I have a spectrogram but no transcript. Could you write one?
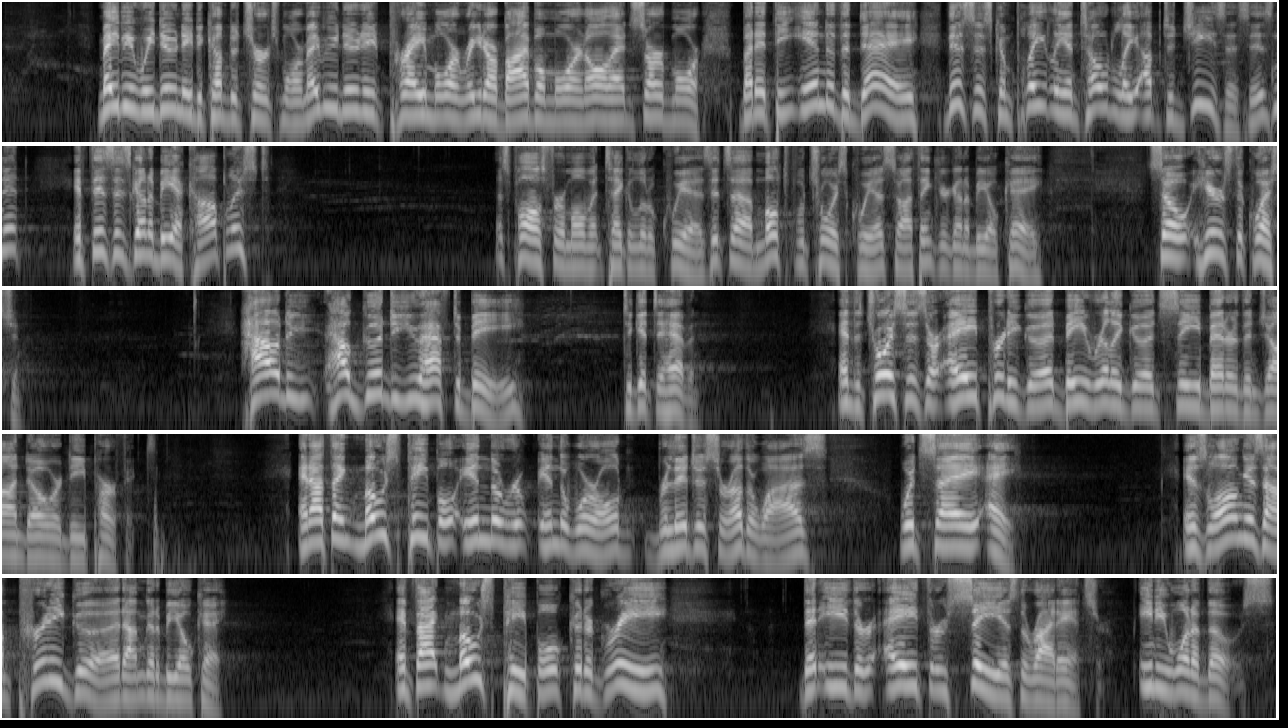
Maybe we do need to come to church more. Maybe we do need to pray more and read our Bible more and all that and serve more. But at the end of the day, this is completely and totally up to Jesus, isn't it? If this is going to be accomplished. Let's pause for a moment, take a little quiz. It's a multiple choice quiz, so I think you're going to be okay. So here's the question How, do you, how good do you have to be to get to heaven? And the choices are A, pretty good, B, really good, C, better than John Doe, or D, perfect. And I think most people in the, in the world, religious or otherwise, would say, hey, as long as I'm pretty good, I'm going to be okay. In fact, most people could agree that either A through C is the right answer, any one of those.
